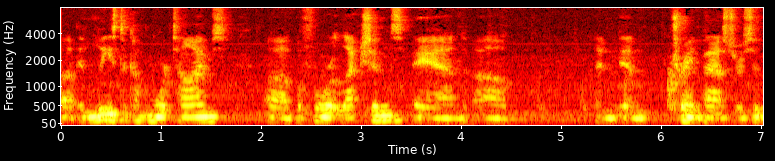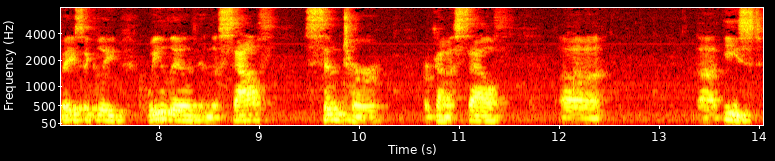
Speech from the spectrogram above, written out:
uh, at least a couple more times uh, before elections and, um, and and train pastors. So basically, we live in the south center or kind of south uh, uh, east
